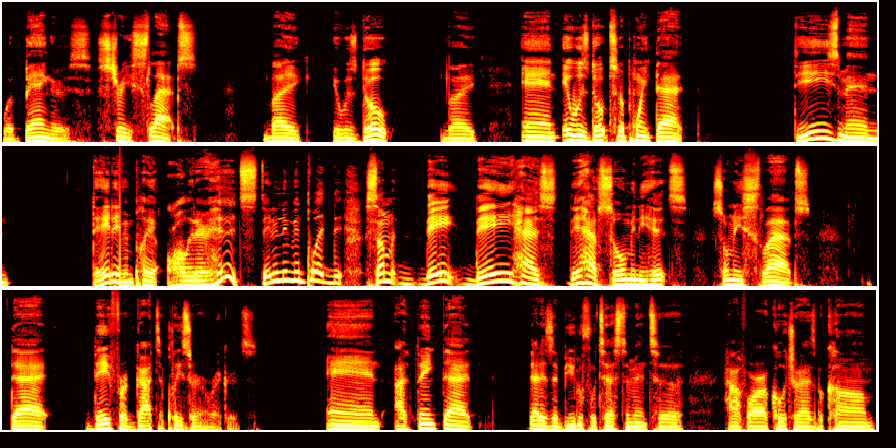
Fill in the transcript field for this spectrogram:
with bangers, straight slaps. Like it was dope. Like, and it was dope to the point that these men they didn't even play all of their hits. They didn't even play some. They they has they have so many hits, so many slaps that they forgot to play certain records, and I think that that is a beautiful testament to how far our culture has become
